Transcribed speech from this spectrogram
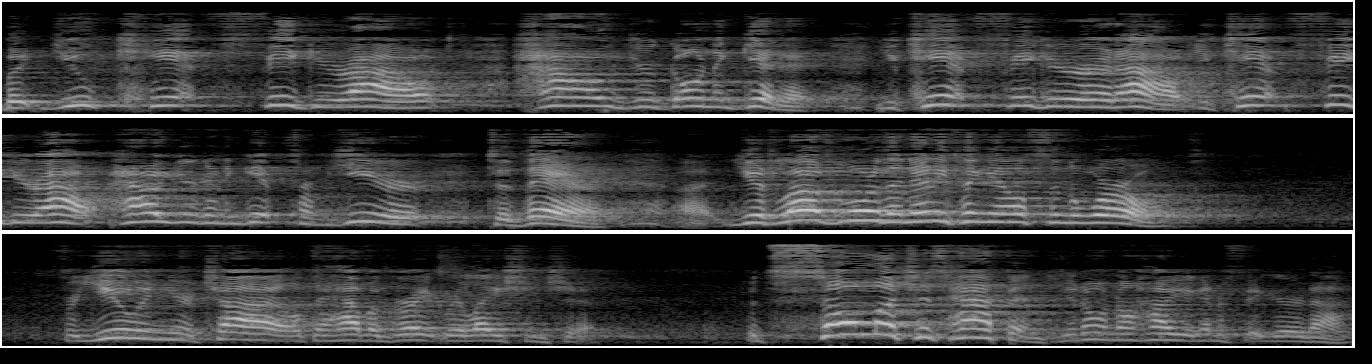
but you can't figure out how you're going to get it. You can't figure it out. You can't figure out how you're going to get from here to there. Uh, you'd love more than anything else in the world for you and your child to have a great relationship. But so much has happened, you don't know how you're going to figure it out.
